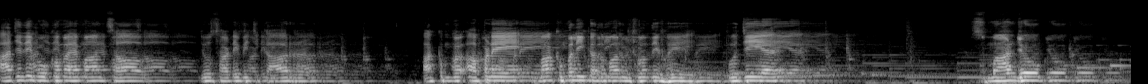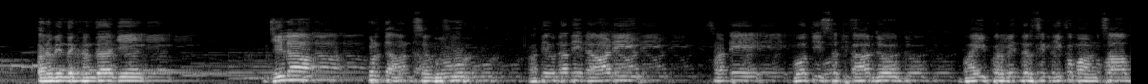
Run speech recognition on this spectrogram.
ਅੱਜ ਦੇ ਮੁੱਖ ਮਹਿਮਾਨ ਸਾਹਿਬ, ਜੋ ਸਾਡੇ ਵਿਚਕਾਰ ਆਪਣੇ ਮਖਮਲੀ ਕਦਮਾਂ ਨੂੰ ਛੂਹਦੇ ਹੋਏ ਪੁੱਜੇ ਹੈ ਸਮਾਨਯੋਗ ਅਰਵਿੰਦ ਖੰਦਾ ਜੀ, ਜ਼ਿਲ੍ਹਾ ਪ੍ਰਧਾਨ ਸੰਗਰੂਰ ਅਤੇ ਉਹਨਾਂ ਦੇ ਨਾਲ ਹੀ ਸਾਡੇ ਬਹੁਤ ਹੀ ਸਤਿਕਾਰਯੋਗ ਭਾਈ ਪ੍ਰਵਿੰਦਰ ਸਿੰਘ ਜੀ ਘਮਾਨ ਸਾਹਿਬ,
